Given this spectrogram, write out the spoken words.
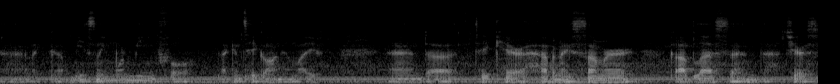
uh, like uh, something more meaningful that I can take on in life. And uh, take care. Have a nice summer. God bless, and cheers.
